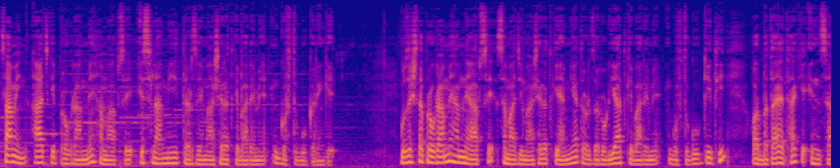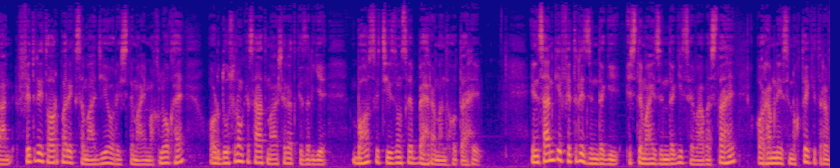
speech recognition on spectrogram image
سامعین، آج کے پروگرام میں ہم آپ سے اسلامی طرز معاشرت کے بارے میں گفتگو کریں گے۔ گزشتہ پروگرام میں ہم نے آپ سے سماجی معاشرت کی اہمیت اور ضروریات کے بارے میں گفتگو کی تھی اور بتایا تھا کہ انسان فطری طور پر ایک سماجی اور اجتماعی مخلوق ہے اور دوسروں کے ساتھ معاشرت کے ذریعے بہت سی چیزوں سے بہرہ مند ہوتا ہے۔ انسان کی فطری زندگی اجتماعی زندگی سے وابستہ ہے اور ہم نے اس نقطے کی طرف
